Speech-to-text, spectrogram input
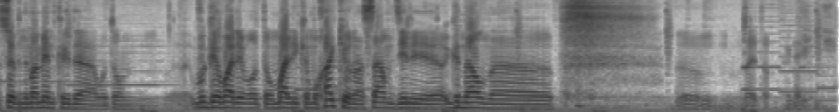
Особенно момент, когда вот он э, выговаривал этому маленькому хакеру, на самом деле гнал на... э, На этом, На.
